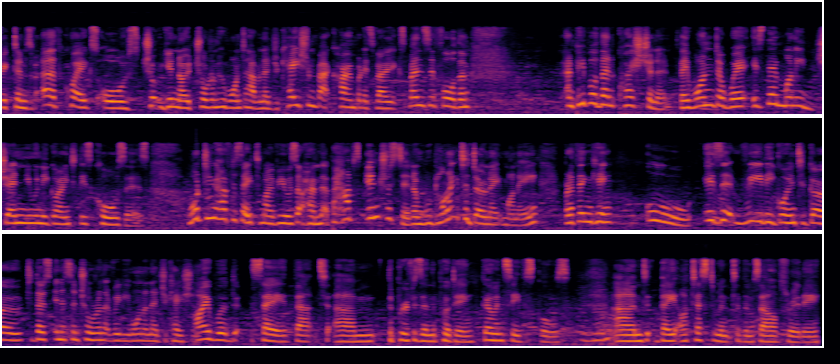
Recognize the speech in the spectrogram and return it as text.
victims of earthquakes, or you know children who want to have an education back home, but it's very expensive for them. And people then question it. They wonder where is their money genuinely going to these causes? What do you have to say to my viewers at home that are perhaps interested and would like to donate money, but are thinking, "Oh, is it really going to go to those innocent children that really want an education?" I would say that um, the proof is in the pudding. Go and see the schools, and they are testament to themselves, really.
